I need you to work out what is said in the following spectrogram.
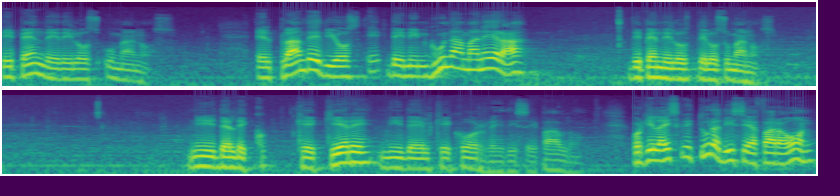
depende de los humanos. El plan de Dios eh, de ninguna manera depende de los, humanos. Ni del que quiere ni del que corre, dice Pablo. Porque la escritura dice a Faraón,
